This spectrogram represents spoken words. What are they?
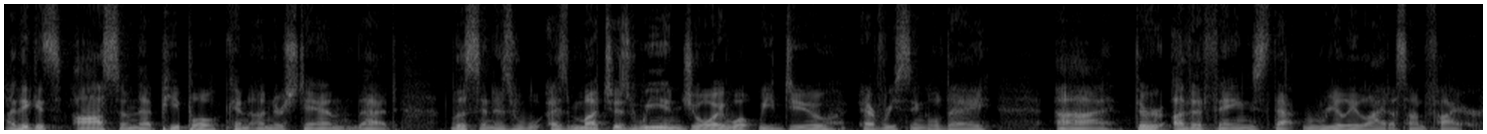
I think it's awesome that people can understand that, listen, as, as much as we enjoy what we do every single day, uh, there are other things that really light us on fire.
